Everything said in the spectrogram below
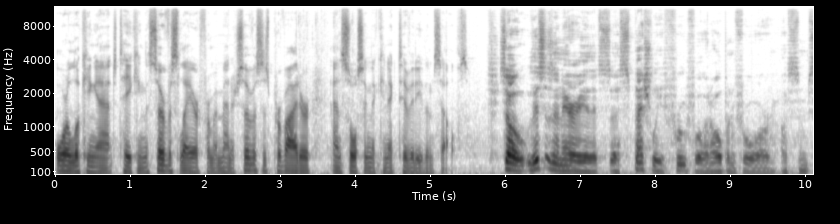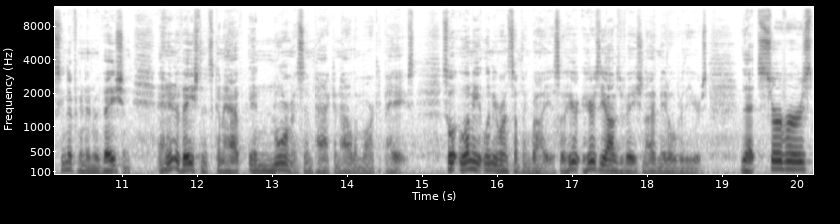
or looking at taking the service layer from a managed services provider and sourcing the connectivity themselves. So this is an area that's especially fruitful and open for some significant innovation, and innovation that's going to have enormous impact on how the market behaves. So let me, let me run something by you. So here, here's the observation I've made over the years that servers,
